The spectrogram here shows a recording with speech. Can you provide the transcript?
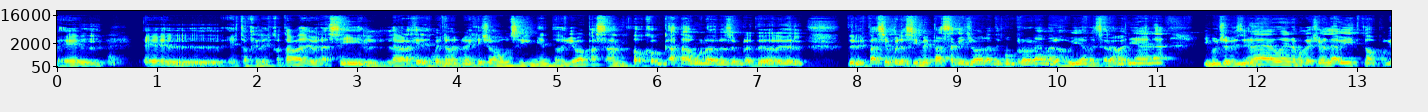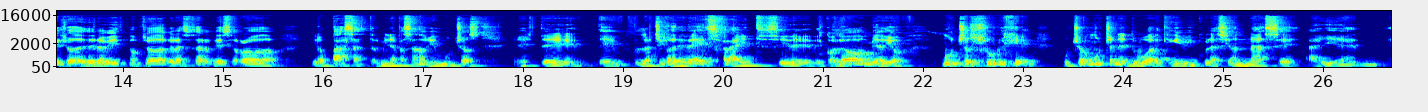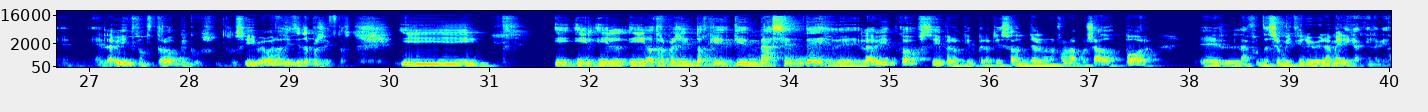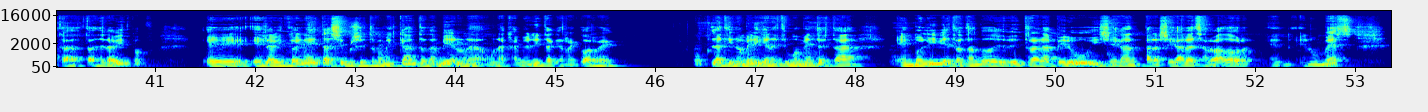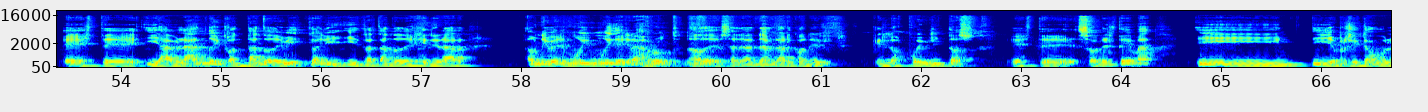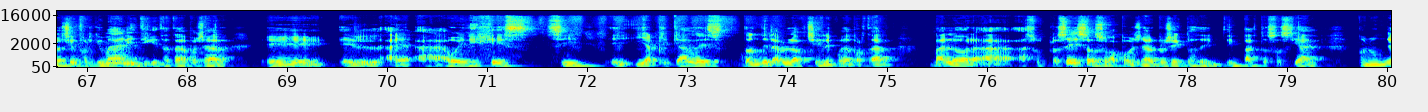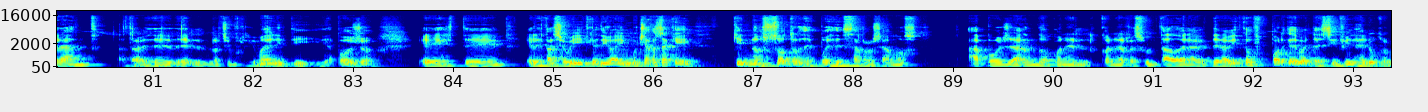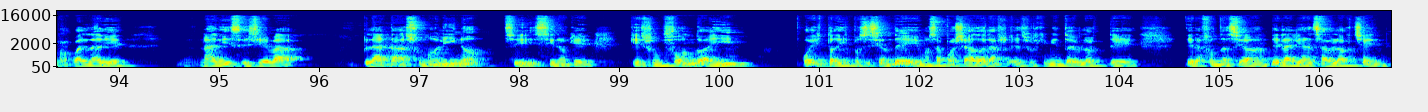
el, esto que les contaba de Brasil. La verdad es que después no, es que yo haga un seguimiento de qué va pasando con cada uno de los emprendedores del, del, espacio, pero sí me pasa que yo ahora tengo un programa los viernes a la mañana y muchos me dicen, ah, bueno, porque yo en la Bitcoin, porque yo desde la Bitcoin, yo gracias a lo que dice Rodo, digo, pasa, termina pasando que muchos, este, los chicos de Dexfright, ¿sí? de, de Colombia, digo, mucho surge, mucho, mucho networking y vinculación nace ahí en, en, la BitConf, Tropicus, inclusive, bueno, distintos proyectos. Y, y, y, otros proyectos que, que, nacen desde la BitConf, sí, pero que, pero que son de alguna forma apoyados por eh, la Fundación Bitcoin Iberoamérica, que es la que está detrás de la BitConf. Eh, es la Bitcoineta, es un proyecto que me encanta también, una, una camioneta que recorre Latinoamérica en este momento está en Bolivia tratando de, entrar a Perú y llegan, para llegar a El Salvador en, un mes, este, y hablando y contando de Bitcoin y, tratando de generar a un nivel muy, muy de grassroots, ¿no? de, de, hablar con el, en los pueblitos este, sobre el tema. Y, y el proyecto como Blockchain for Humanity, que trata de apoyar eh, el, a, ONGs ¿sí? y, aplicarles donde la blockchain le puede aportar valor a, sus procesos o apoyar proyectos de, impacto social con un grant a través del Blockchain for Humanity y de apoyo. Este, el espacio Bitcoin, digo, hay muchas cosas que, que nosotros después desarrollamos apoyando con el, con el resultado de la, de la Bitcoin, porque de vuelta es sin fines de lucro, por lo cual nadie, nadie se lleva plata a su molino, ¿sí? sino que, que es un fondo ahí puesto a disposición de, hemos apoyado el surgimiento de, blog, de, de la fundación, de la Alianza Blockchain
